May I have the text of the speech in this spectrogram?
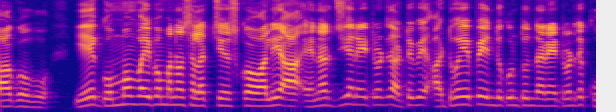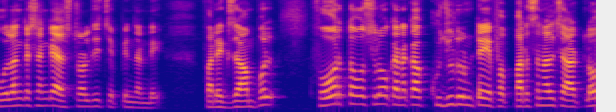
బాగోవు ఏ గుమ్మం వైపు మనం సెలెక్ట్ చేసుకోవాలి ఆ ఎనర్జీ అనేటువంటిది అటువై అటువైపే ఎందుకు ఉంటుంది అనేటువంటిది కూలంకషంగా ఆస్ట్రాలజీ చెప్పిందండి. ఫర్ ఎగ్జాంపుల్ ఫోర్త్ హౌస్లో కనుక కుజుడు ఉంటే పర్సనల్ చార్ట్లో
